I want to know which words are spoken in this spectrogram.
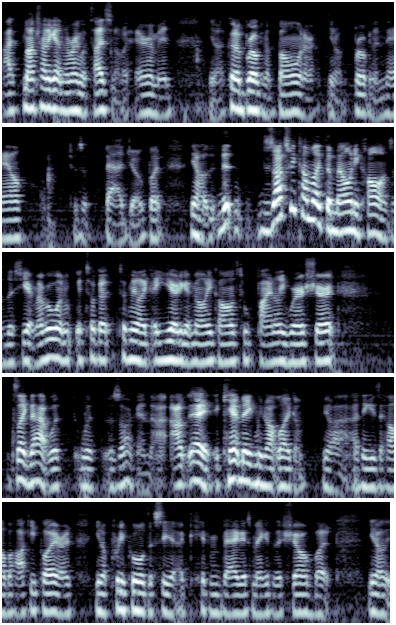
I'm not trying to get in the ring with Tyson over here. I mean, you know, I could have broken a bone or you know broken a nail which was a bad joke. But you know, the, Zuck's become like the Melanie Collins of this year. Remember when it took a, took me like a year to get Melanie Collins to finally wear a shirt? It's like that with with Zuck, and I, I, hey, it can't make me not like him. You know, I think he's a hell of a hockey player, and you know, pretty cool to see a kid from Vegas make it to the show. But you know,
